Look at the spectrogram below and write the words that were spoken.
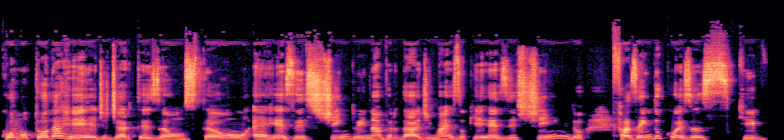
como toda a rede de artesãos estão é, resistindo e, na verdade, mais do que resistindo, fazendo coisas que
